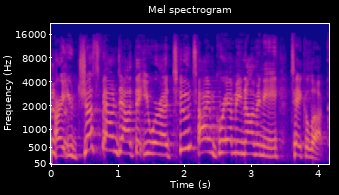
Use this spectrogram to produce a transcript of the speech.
All right. You just found out that you were a two-time Grammy nominee. Take a look.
